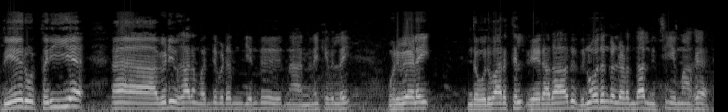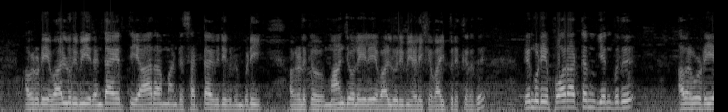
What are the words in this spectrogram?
வேறொரு பெரிய அஹ், விடிவு காலம் வந்துவிடும் என்று நான் நினைக்கவில்லை. ஒருவேளை இந்த ஒரு வாரத்தில் வேறு ஏதாவது வினோதங்கள் நடந்தால் நிச்சயமாக அவருடைய வாழ்வுரிமையை ரெண்டாயிரத்தி ஆறாம் ஆண்டு சட்ட விதிகளின்படி அவர்களுக்கு மாஞ்சோலையிலே வாழ்வுரிமை அளிக்க வாய்ப்பு இருக்கிறது எங்களுடைய போராட்டம் என்பது அவர்களுடைய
